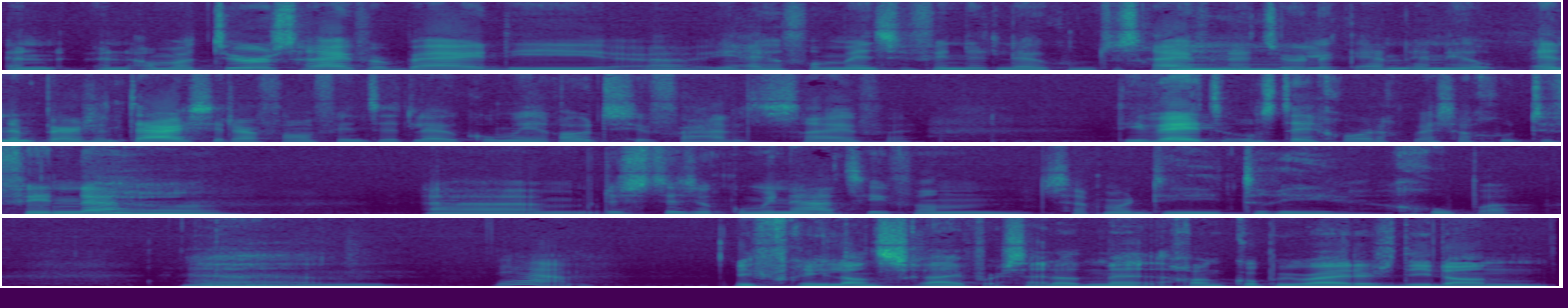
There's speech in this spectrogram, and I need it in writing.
een, een amateurschrijver bij. Die, eh, ja, heel veel mensen vinden het leuk om te schrijven Mm. natuurlijk. En, en, heel, en een percentage daarvan vindt het leuk om erotische verhalen te schrijven. Die weten ons tegenwoordig best wel goed te vinden. Ja. Ehm, dus het is een combinatie van zeg maar die drie groepen. Ja. Ehm, ja. Die freelance schrijvers, zijn dat men, gewoon copywriters die dan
